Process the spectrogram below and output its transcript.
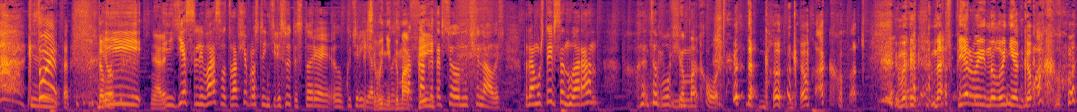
Кто это? И, если вас вот вообще просто интересует история э, Кутюрье, Если ну, вы не то есть как, гомофей. это все начиналось. Потому что Ив Сен-Лоран это, в общем Да, го- гомоход. Мы- Наш первый на Луне гомоход.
